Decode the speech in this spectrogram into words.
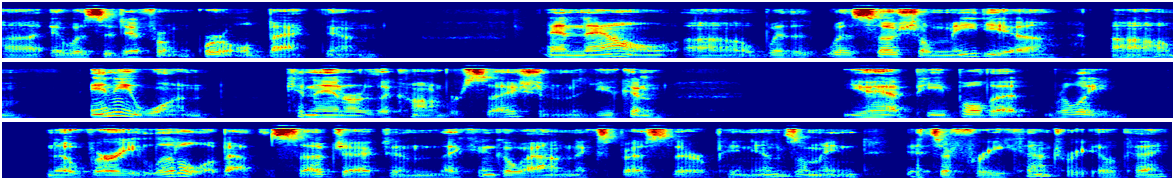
uh, it was a different world back then. And now, uh, with with social media, um, anyone can enter the conversation. You can you have people that really know very little about the subject, and they can go out and express their opinions. I mean, it's a free country, okay?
